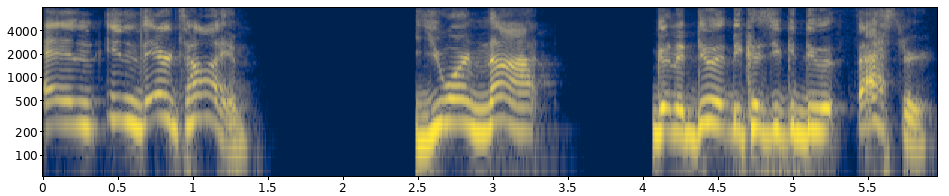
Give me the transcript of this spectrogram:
and in their time. You are not going to do it because you can do it faster.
